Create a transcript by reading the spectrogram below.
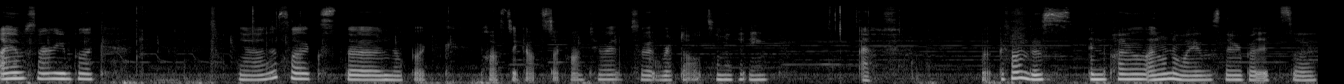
I am sorry, book. Yeah, this sucks. The notebook plastic got stuck onto it, so it ripped out some of the ink. F. But I found this in the pile. I don't know why it was there, but it's a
